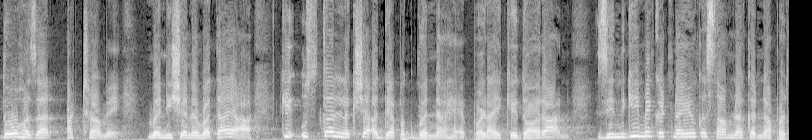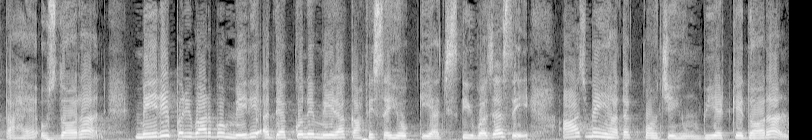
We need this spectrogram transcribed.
2018 में मनीषा ने बताया कि उसका लक्ष्य अध्यापक बनना है। पढ़ाई के दौरान ज़िंदगी में कठिनाइयों का सामना करना पड़ता है। उस दौरान मेरे परिवार व मेरे अध्यापकों ने मेरा काफ़ी सहयोग किया, जिसकी वजह से आज मैं यहाँ तक पहुँची हूँ। बीएड के दौरान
